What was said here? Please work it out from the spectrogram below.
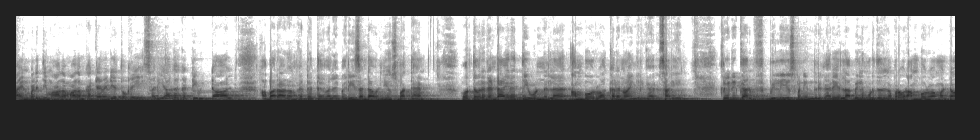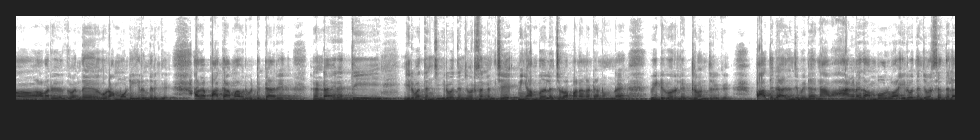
பயன்படுத்தி மாதம் மாதம் கட்ட வேண்டிய தொகையை சரியாக கட்டிவிட்டால் அபராதம் கட்ட தேவையில்லை. இப்போ ரீசெண்டாக ஒரு நியூஸ் பார்த்தேன். ஒருத்தவர் ரெண்டாயிரத்தி ஒன்றில் ஐம்பது ரூபா கடன் வாங்கியிருக்காரு. Sorry credit card bill use பண்ணியிருந்திருக்காரு. எல்லா பில்லும் கொடுத்ததுக்கப்புறம் ஒரு ஐம்பது ரூபா மட்டும் அவருக்கு வந்து ஒரு அமௌண்ட் இருந்திருக்கு. அதை பார்க்காம அவர் விட்டுட்டாரு. ரெண்டாயிரத்தி இருபத்தஞ்சி இருபத்தஞ்சி வருஷம் கழிச்சு நீங்கள் ஐம்பது லட்ச ரூபா பணம் கட்டணும்னு வீட்டுக்கு ஒரு லெட்ரு வந்திருக்கு. பார்த்துட்டு அழிஞ்சு போயிட்டார். நான் வாங்கினது ஐம்பது ரூபா. இருபத்தஞ்சி வருஷத்தில்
